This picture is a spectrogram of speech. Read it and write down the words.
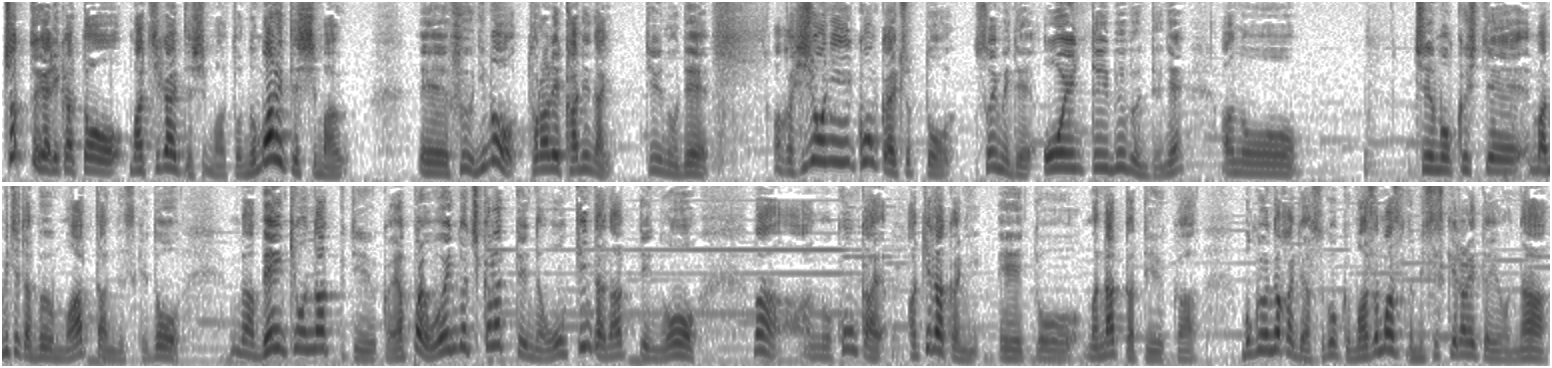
ちょっとやり方を間違えてしまうと飲まれてしまう、えー、ふうにも取られかねない。っていうのでなんか非常に今回ちょっとそういう意味で応援という部分でね、あの注目して、まあ、見てた部分もあったんですけど、まあ、勉強になってというかやっぱり応援の力っていうのは大きいんだなっていうのをまあ、あの今回明らかに、えーとまあ、なったというか僕の中ではすごくまざまざと見せつけられたような、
